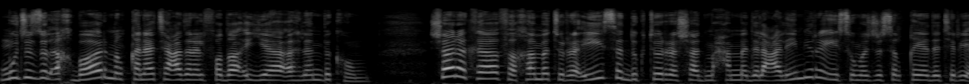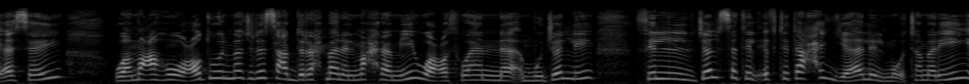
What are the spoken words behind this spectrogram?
موجز الأخبار من قناة عدن الفضائية أهلا بكم. شارك فخامة الرئيس الدكتور رشاد محمد العليمي رئيس مجلس القيادة الرئاسي ومعه عضو المجلس عبد الرحمن المحرمي وعثمان مجلي في الجلسة الافتتاحية للمؤتمر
